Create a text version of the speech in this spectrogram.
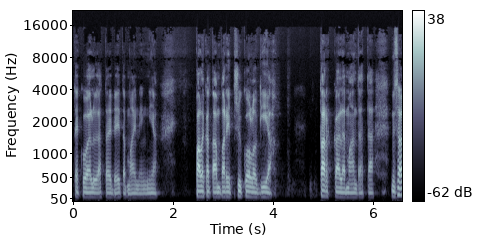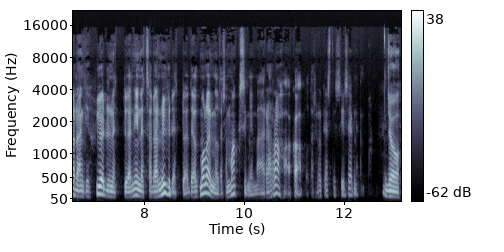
tekoälyä tai data miningia, palkataan pari psykologia tarkkailemaan tätä, niin saadaankin hyödynnettyä niin, että saadaan nyhdettyä teiltä molemmilta se maksimimäärä rahaa kaapota selkeästi siis enemmän. Joo,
